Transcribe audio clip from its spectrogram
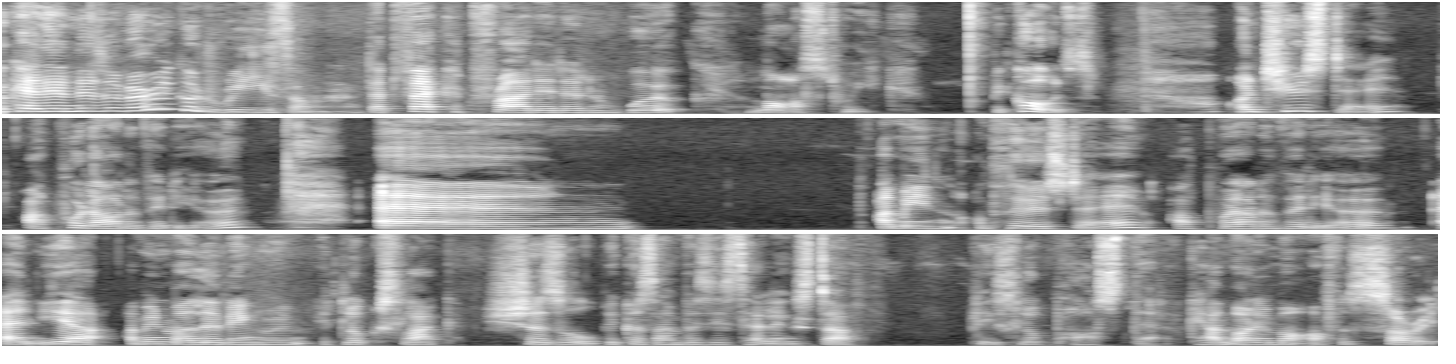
Okay, then there's a very good reason that Fat Friday didn't work last week. Because on Tuesday, I put out a video and I mean, on Thursday, I'll put out a video. And yeah, I'm in my living room. It looks like shizzle because I'm busy selling stuff. Please look past that. Okay, I'm not in my office. Sorry.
